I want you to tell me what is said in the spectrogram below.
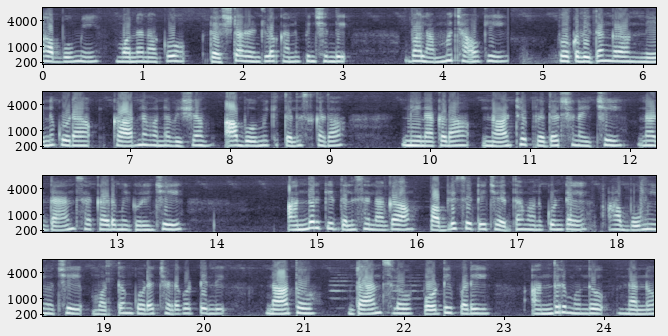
ఆ భూమి మొన్న నాకు రెస్టారెంట్లో కనిపించింది. వాళ్ళ అమ్మ చావుకి ఒక విధంగా నేను కూడా కారణం అన్న విషయం ఆ భూమికి తెలుసు కదా. నేను అక్కడ నాట్య ప్రదర్శన ఇచ్చి నా డ్యాన్స్ అకాడమీ గురించి అందరికీ తెలిసేలాగా పబ్లిసిటీ చేద్దాం అనుకుంటే ఆ భూమి వచ్చి మొత్తం కూడా చెడగొట్టింది. నాతో డ్యాన్స్లో పోటీ పడి అందరి ముందు నన్ను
